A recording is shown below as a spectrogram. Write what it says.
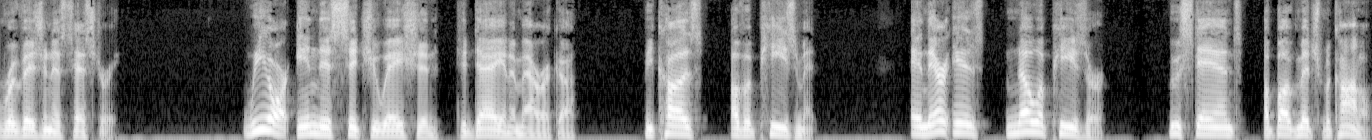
revisionist history. We are in this situation today in America because of appeasement. And there is no appeaser who stands above Mitch McConnell.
